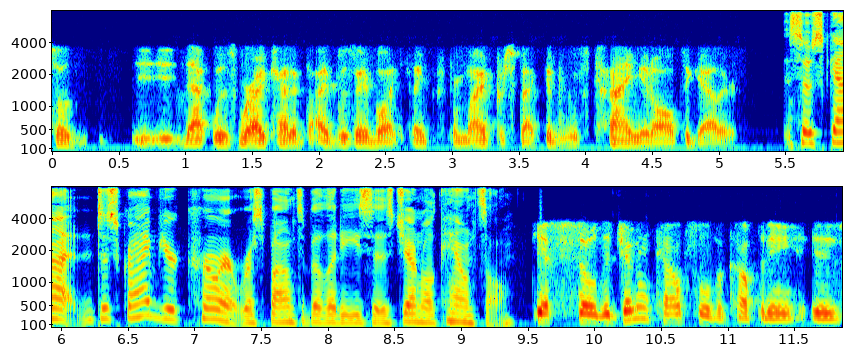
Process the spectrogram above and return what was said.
So that was where I kind of I was able, I think, from my perspective, was tying it all together. So, Scott, describe your current responsibilities as general counsel. Yes, so the general counsel of a company is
